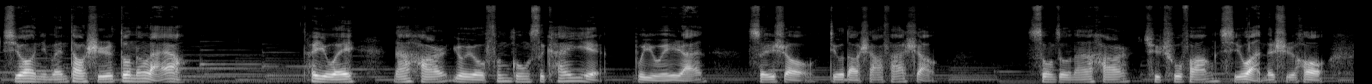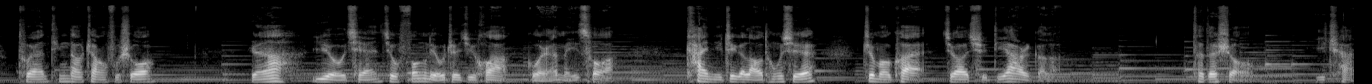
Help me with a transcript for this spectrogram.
希望你们到时都能来啊。”他以为男孩又有分公司开业，不以为然，随手丢到沙发上。送走男孩去厨房洗碗的时候，突然听到丈夫说：“人啊，一有钱就风流。”这句话果然没错。看你这个老同学，这么快就要娶第二个了。他的手一颤，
